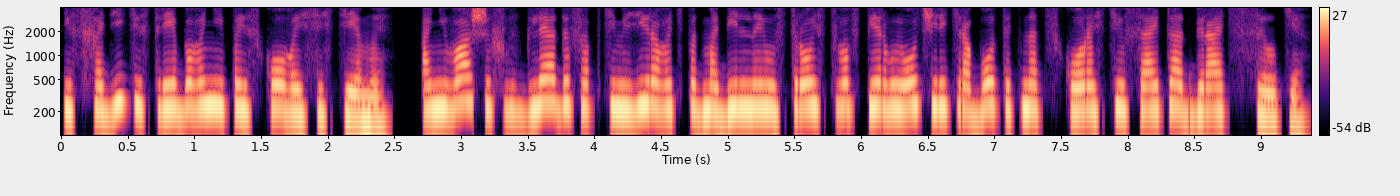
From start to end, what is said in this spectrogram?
исходить из требований поисковой системы, а не ваших взглядов оптимизировать под мобильные устройства в первую очередь работать над скоростью сайта отбирать ссылки,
